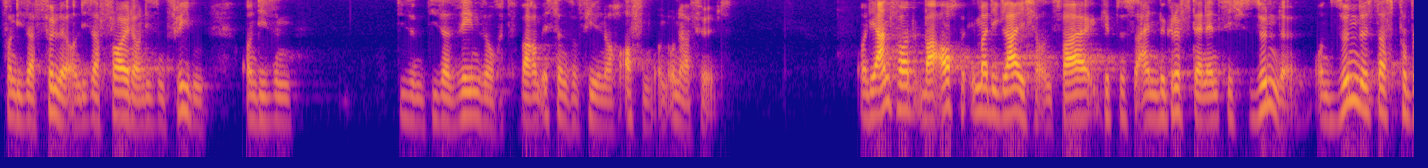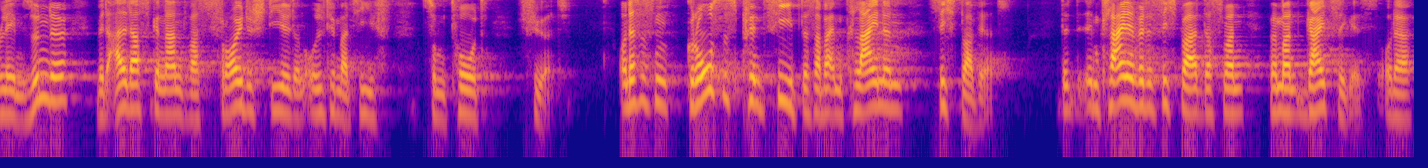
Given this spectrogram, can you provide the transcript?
von dieser Fülle und dieser Freude und diesem Frieden und diesem diesem, dieser Sehnsucht, warum ist denn so viel noch offen und unerfüllt? Und die Antwort war auch immer die gleiche. Und zwar gibt es einen Begriff, der nennt sich Sünde. Und Sünde ist das Problem. Sünde wird all das genannt, was Freude stiehlt und ultimativ zum Tod führt. Und das ist ein großes Prinzip, das aber im Kleinen sichtbar wird. Im Kleinen wird es sichtbar, dass man, wenn man geizig ist oder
